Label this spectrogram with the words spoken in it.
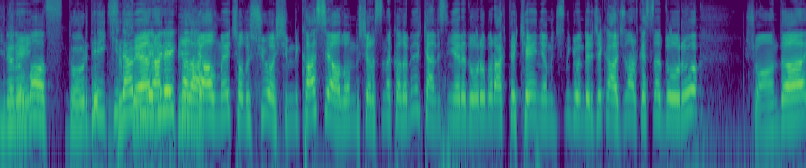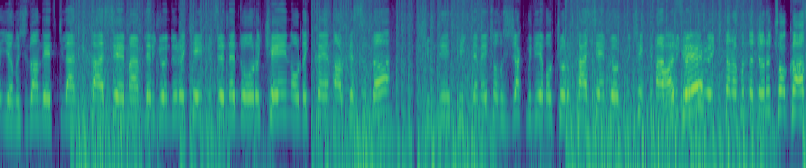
İnanılmaz. 4'e 2'den Zıplayarak 1'e bilgi kadar. almaya çalışıyor. Şimdi Kalse alanın dışarısında kalabilir. Kendisini yere doğru bıraktı. Kane yanıcısını gönderecek ağacın arkasına doğru. Şu anda yanıcıdan da etkilendi Kalse. Mermileri gönderiyor Kane'in üzerine doğru. Kane oradaki kayanın arkasında. Şimdi piklemeye çalışacak mı diye bakıyorum. Kalse M4'ünü çekti. Mermileri gönderiyor. İki tarafında canı çok az.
